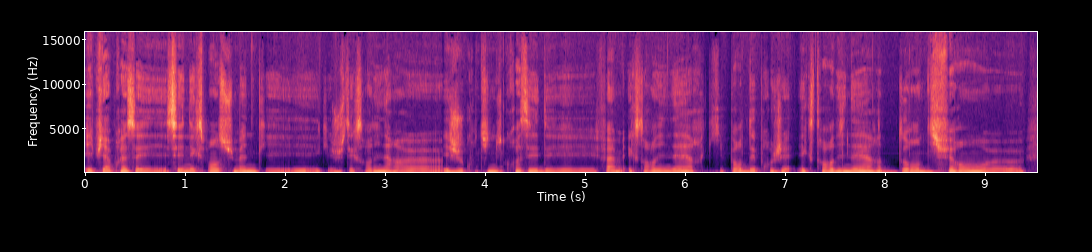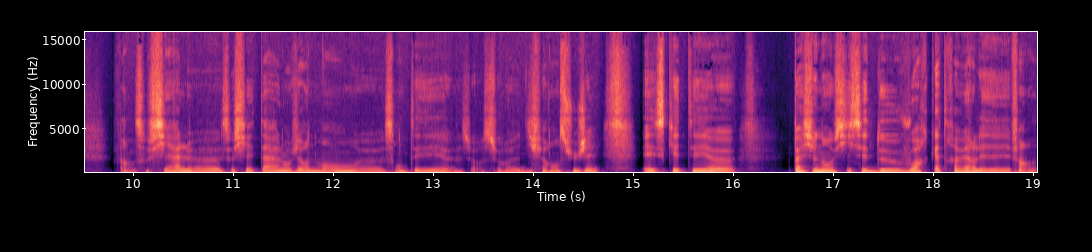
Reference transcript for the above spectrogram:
Et puis après, c'est une expérience humaine qui est, juste extraordinaire. et je continue de croiser des femmes extraordinaires qui portent des projets extraordinaires dans différents. Enfin, social, sociétal, environnement, santé, sur, sur, différents sujets. Et ce qui était passionnant aussi, c'est de voir qu'à travers les, enfin,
